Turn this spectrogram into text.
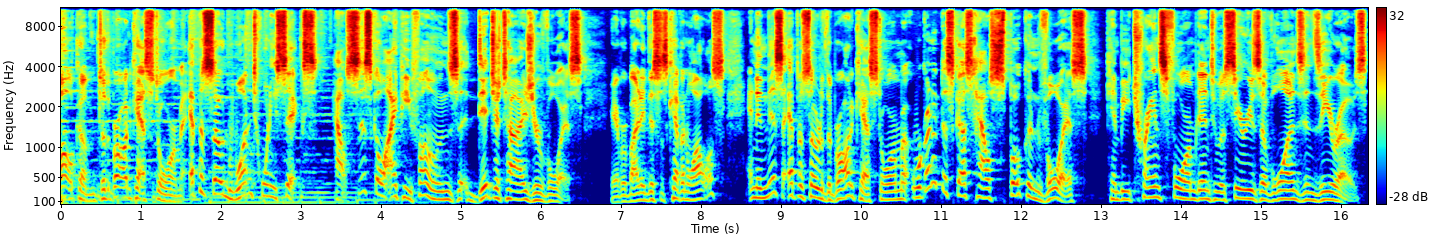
Welcome to the Broadcast Storm, episode 126 How Cisco IP Phones Digitize Your Voice. Hey, everybody, this is Kevin Wallace, and in this episode of the Broadcast Storm, we're going to discuss how spoken voice can be transformed into a series of ones and zeros.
